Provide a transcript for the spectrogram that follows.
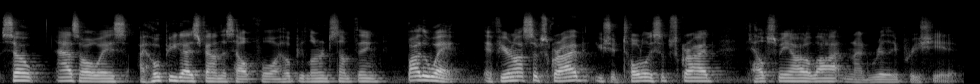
So as always, I hope you guys found this helpful. I hope you learned something. By the way, if you're not subscribed, you should totally subscribe. It helps me out a lot and I'd really appreciate it.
